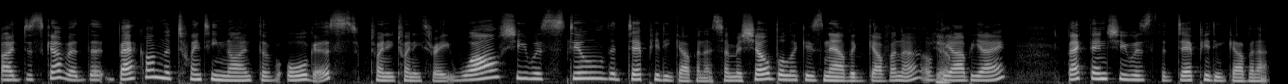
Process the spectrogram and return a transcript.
I discovered that back on the 29th of August 2023, while she was still the deputy governor, so Michelle Bullock is now the governor of the RBA, back then she was the deputy governor.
